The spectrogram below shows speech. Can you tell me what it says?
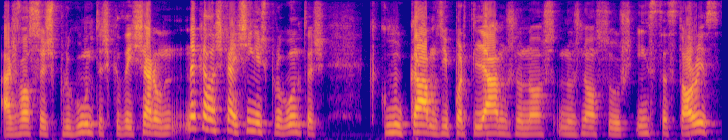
às vossas perguntas que deixaram naquelas caixinhas de perguntas que colocámos e partilhámos no nos nossos Insta Stories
